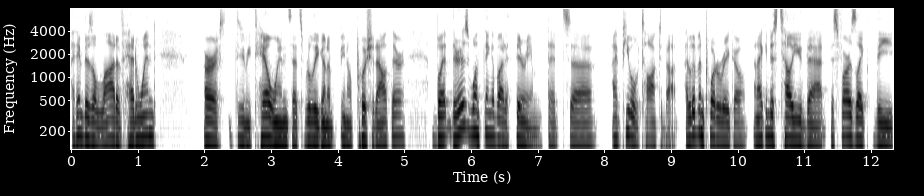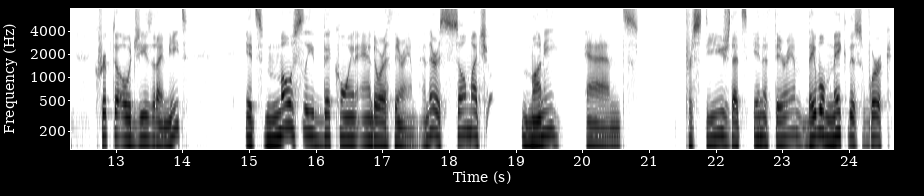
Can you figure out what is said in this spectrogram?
I think there's a lot of headwind or excuse me, tailwinds that's really going to you know push it out there. But there is one thing about Ethereum that uh, I, people have talked about. I live in Puerto Rico, and I can just tell you that as far as like the crypto OGs that I meet, it's mostly Bitcoin and or Ethereum, and there is so much money and prestige that's in Ethereum, they will make this work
